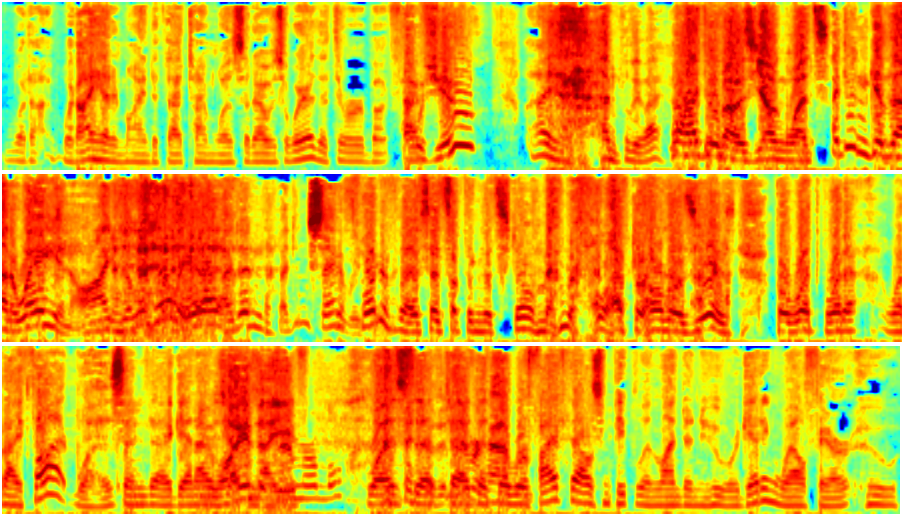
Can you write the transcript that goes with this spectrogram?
what I, what I had in mind at that time was that I was aware that there were about five. That was you? I, I believe I, Well, I believe I was young once. I didn't give that away, you know. I didn't. I didn't. I didn't say it was It's you. wonderful. I said something that's still memorable after all those years. But what what I- what I thought was, and again, I was Why is it naive, memorable? was that, uh, that there were 5,000 people in London who were getting welfare, who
